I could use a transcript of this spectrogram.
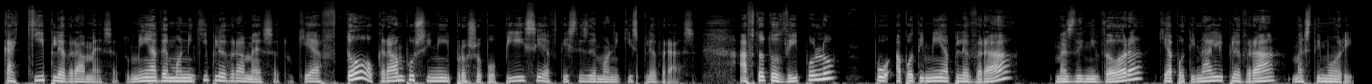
κακή πλευρά μέσα του, μία δαιμονική πλευρά μέσα του και αυτό ο Κράμπους είναι η προσωποποίηση αυτής της δαιμονικής πλευράς. Αυτό το δίπολο που από τη μία πλευρά μας δίνει δώρα και από την άλλη πλευρά μας τιμωρεί.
